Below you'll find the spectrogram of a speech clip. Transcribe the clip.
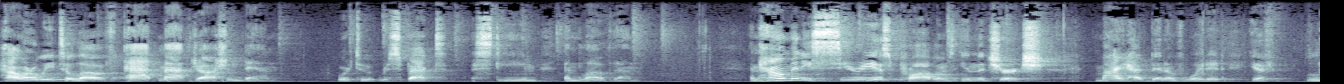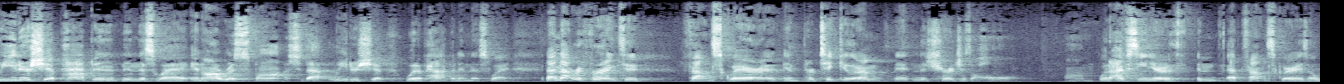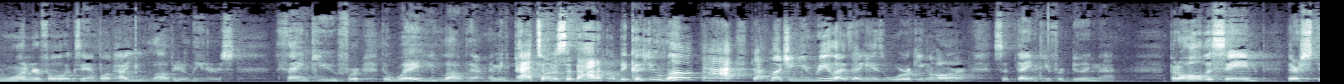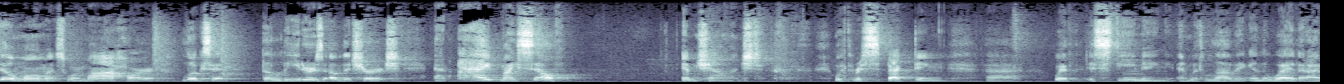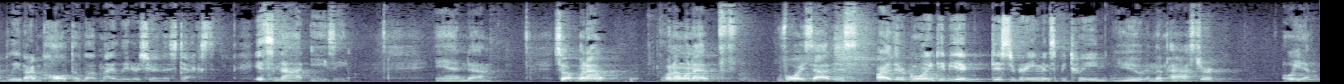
How are we to love Pat, Matt, Josh, and Dan? We're to respect, esteem, and love them. And how many serious problems in the church might have been avoided if leadership happened in this way, and our response to that leadership would have happened in this way. Now, I'm not referring to Fountain Square in particular, I'm in the church as a whole. Um, what I've seen here in, at Fountain Square is a wonderful example of how you love your leaders. Thank you for the way you love them. I mean, Pat's on a sabbatical because you love Pat that much and you realize that he is working hard. So thank you for doing that. But all the same, there are still moments where my heart looks at the leaders of the church, and I myself am challenged with respecting, uh, with esteeming, and with loving in the way that I believe I'm called to love my leaders here in this text. It's not easy. And um, so, what I, what I want to voice out is are there going to be disagreements between you and the pastor? Oh, yeah.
